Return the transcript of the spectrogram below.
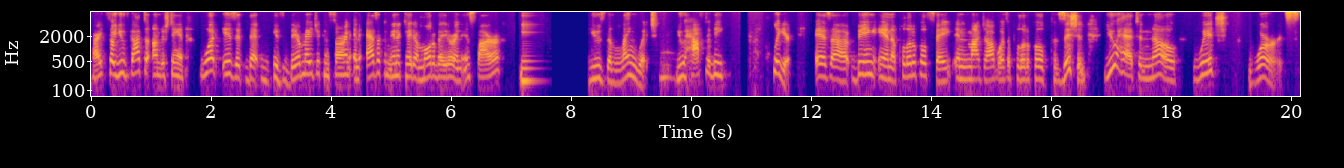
Right. So you've got to understand what is it that is their major concern. And as a communicator, motivator, and inspirer, use the language. You mm-hmm. have to be clear. As uh, being in a political state, and my job was a political position, you had to know which words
